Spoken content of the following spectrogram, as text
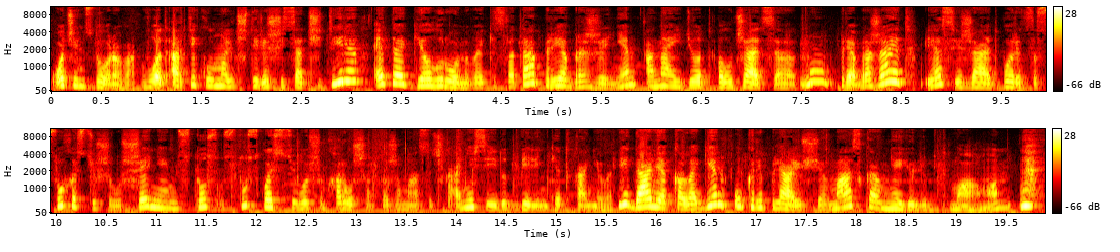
очень здорово. Вот, артикул 0464, это гиалуроновая кислота преображения. Она идет, получается, ну, преображает и освежает, борется с сухостью, шелушением, с, тус с тусклостью, в общем, хорошая тоже масочка. Они все идут беленькие, тканевые. И далее коллаген, укрепляющая маска, у меня ее любит мама.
